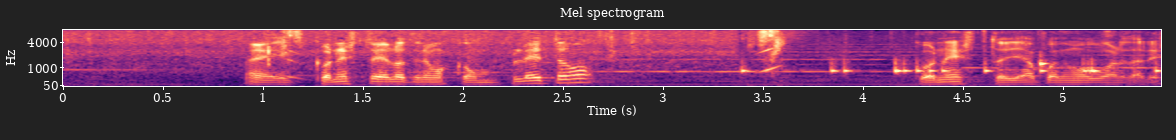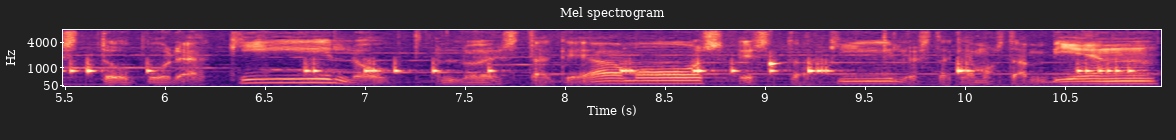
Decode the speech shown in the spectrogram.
vale, con esto ya lo tenemos completo. Con esto ya podemos guardar esto por aquí. Lo, lo estaqueamos. Esto aquí. Lo estaqueamos también.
